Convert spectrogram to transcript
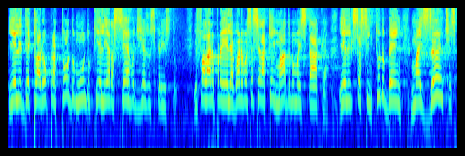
e ele declarou para todo mundo que ele era servo de Jesus Cristo. E falaram para ele: agora você será queimado numa estaca. E ele disse assim: tudo bem, mas antes,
